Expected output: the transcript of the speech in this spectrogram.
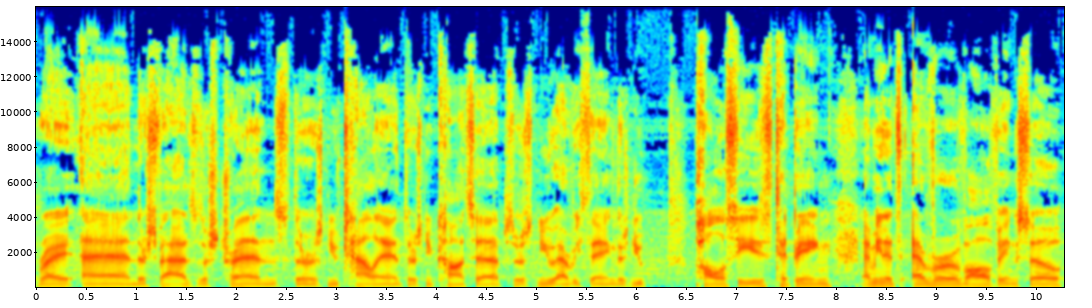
right? And there's fads, there's trends, there's new talent, there's new concepts, there's new everything, there's new policies, tipping. I mean, it's ever evolving. So,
